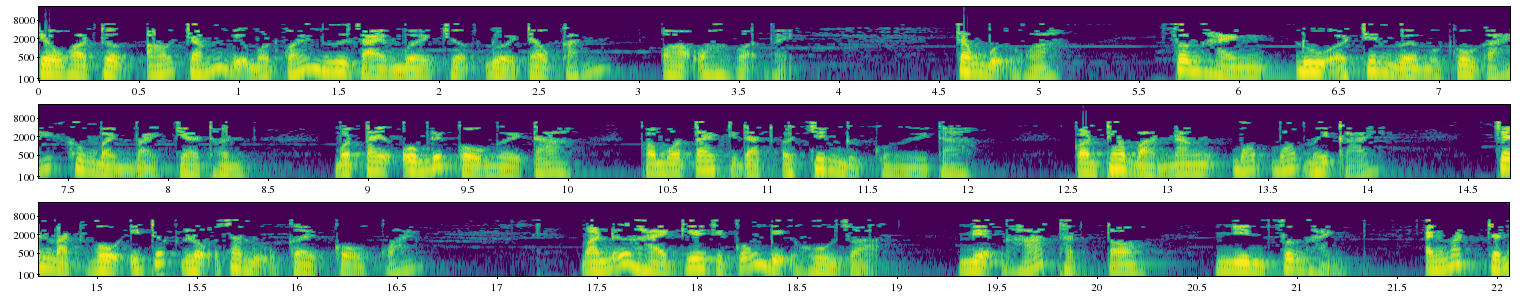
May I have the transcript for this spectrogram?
Tiểu hòa thượng áo trắng bị một quái ngư dài 10 trượng đuổi theo cắn, oa oa gọi vậy. Trong bụi hoa, Phương Hành đu ở trên người một cô gái không mảnh vải che thân, một tay ôm lấy cổ người ta, còn một tay thì đặt ở trên ngực của người ta, còn theo bản năng bóp bóp mấy cái. Trên mặt vô ý thức lộ ra nụ cười cổ quái. Mà nữ hài kia thì cũng bị hù dọa, miệng há thật to, nhìn Phương Hành, ánh mắt chấn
